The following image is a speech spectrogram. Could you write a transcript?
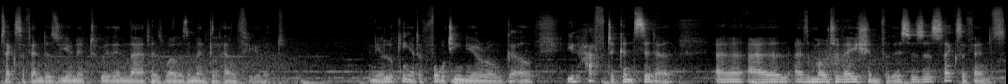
sex offenders unit within that as well as a mental health unit when you're looking at a 14 year old girl, you have to consider uh, uh, as a motivation for this as a sex offence.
